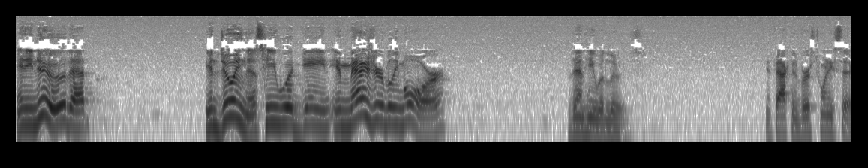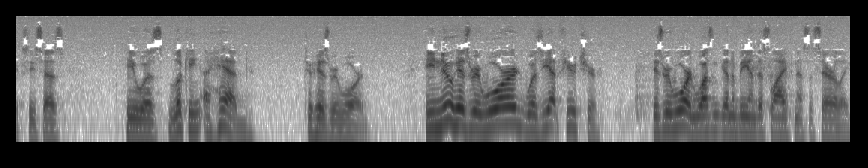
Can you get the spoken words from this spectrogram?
And he knew that in doing this, he would gain immeasurably more than he would lose. In fact, in verse 26, he says, he was looking ahead to his reward. He knew his reward was yet future. His reward wasn't going to be in this life necessarily,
